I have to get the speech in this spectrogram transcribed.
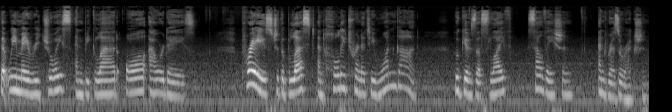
that we may rejoice and be glad all our days. Praise to the blessed and holy Trinity, one God, who gives us life, salvation, and resurrection.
